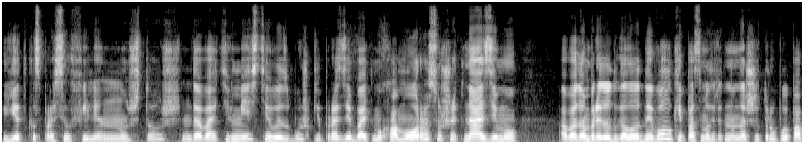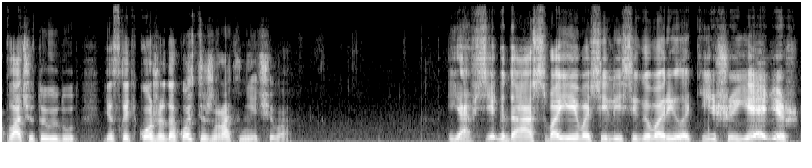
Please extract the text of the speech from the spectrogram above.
Едко спросил Филин. Ну что ж, давайте вместе в избушке прозябать, мухоморы сушить на зиму. А потом придут голодные волки, посмотрят на наши трупы, поплачут и уйдут. Дескать, кожа до кости жрать нечего. «Я всегда своей Василисе говорила, тише едешь,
